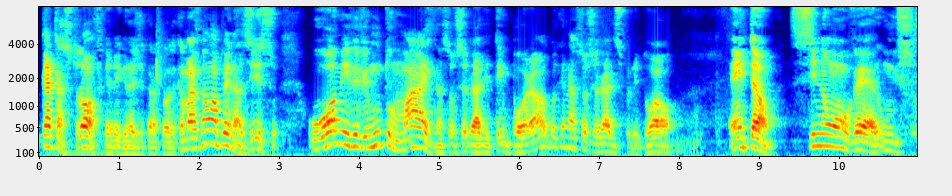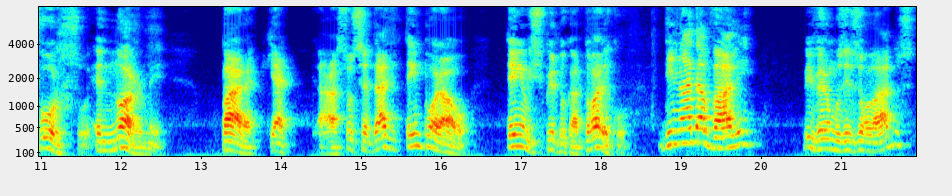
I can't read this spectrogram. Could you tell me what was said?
catastrófica da Igreja Católica, mas não apenas isso. O homem vive muito mais na sociedade temporal do que na sociedade espiritual. Então, se não houver um esforço enorme para que a, a sociedade temporal tenha o espírito católico, de nada vale vivermos isolados,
